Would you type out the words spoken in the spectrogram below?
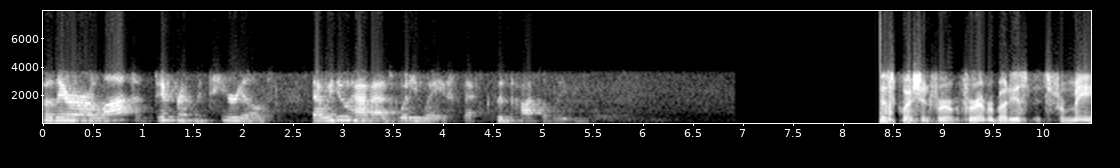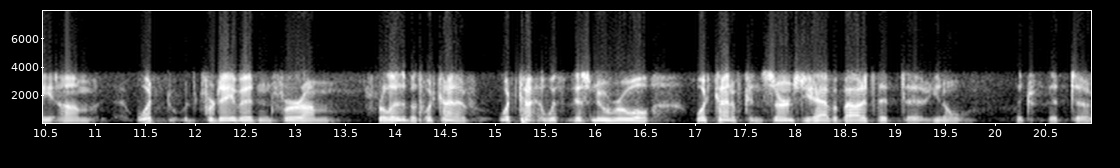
So there are lots of different materials that we do have as woody waste that could possibly be This question for, for everybody, it's, it's from me, um, what, for David and for, um, for Elizabeth, what kind of what kind, with this new rule, what kind of concerns do you have about it that, uh, you know, that, that, uh,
